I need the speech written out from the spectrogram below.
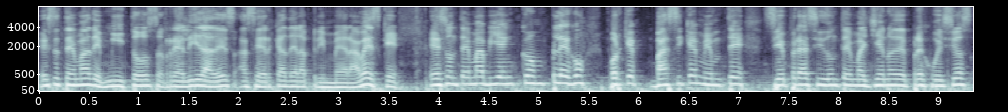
este tema de mitos, realidades acerca de la primera vez, que es un tema bien complejo porque básicamente siempre ha sido un tema lleno de prejuicios,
